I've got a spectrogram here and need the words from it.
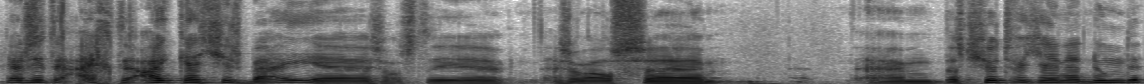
Ja, er zitten echt eye-catchers bij. zoals de, zoals um, dat shirt wat jij net noemde.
